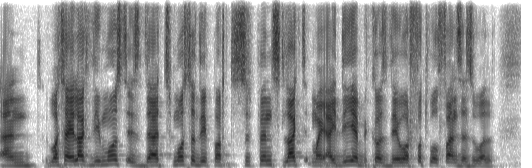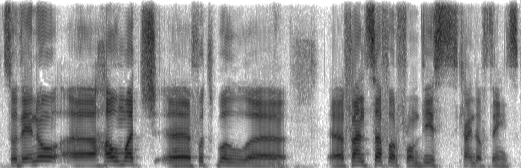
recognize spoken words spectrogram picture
and what I liked the most is that most of the participants liked my idea because they were football fans as well. So they know uh, how much uh, football uh, uh fans suffer from these kind of things.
